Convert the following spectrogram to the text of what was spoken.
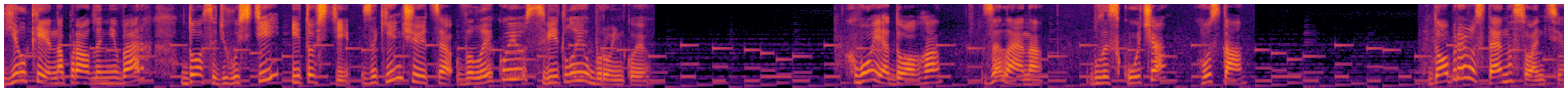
Гілки, направлені вверх, досить густі і товсті, закінчуються великою світлою брунькою. Хвоя довга, зелена, блискуча, густа. Добре росте на сонці.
